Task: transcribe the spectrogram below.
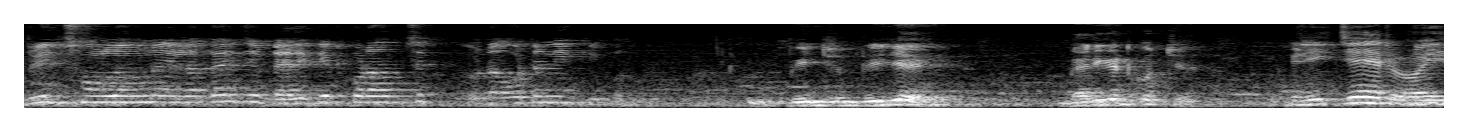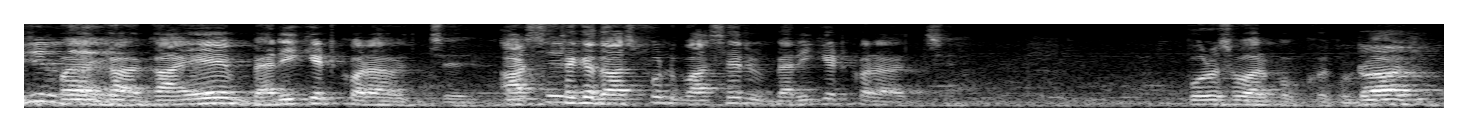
ব্রিজ সংলগ্ন এলাকায় যে ব্যারিকেড করা হচ্ছে ওটা ওটা নিয়ে কি বলব? ব্রিজ ব্রিজে ব্যারিকেড করছে? ব্রিজের ওই ব্রিজের গায়ে? গায়ে ব্যারিকেড করা হচ্ছে। আট বাসের- থেকে দশ ফুট বাসের ব্যারিকেড করা হচ্ছে। পৌরসভার পক্ষ থেকে। ওটা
